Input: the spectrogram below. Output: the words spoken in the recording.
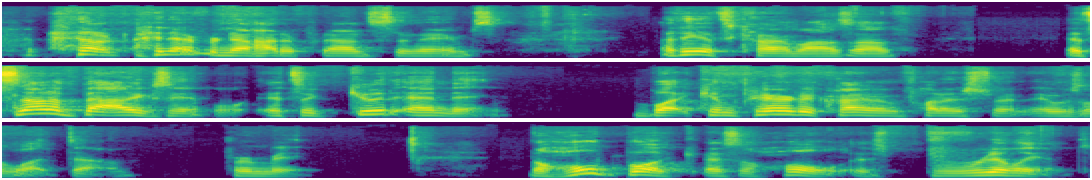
I, don't, I never know how to pronounce the names. I think it's Karamazov. It's not a bad example. It's a good ending, but compared to Crime and Punishment, it was a letdown for me. The whole book as a whole is brilliant.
